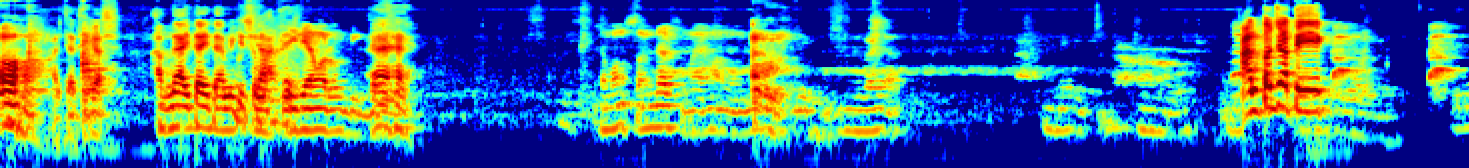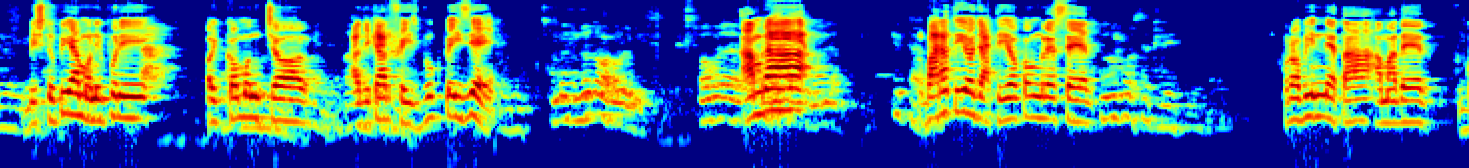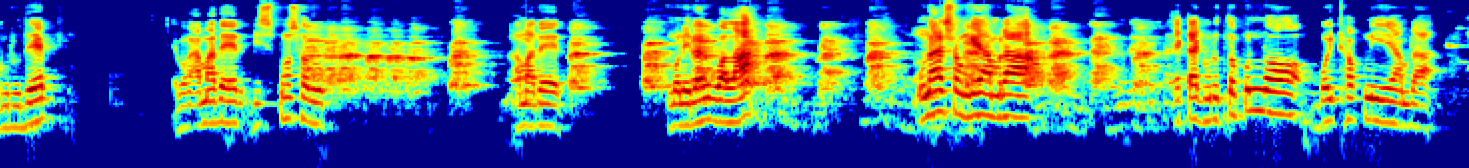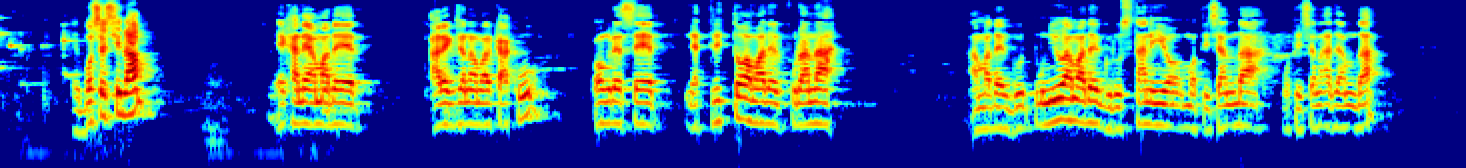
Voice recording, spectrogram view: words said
ও আচ্ছা ঠিক আছে। আপনি আইতে আইতে আমি কিছু হ্যাঁ হ্যাঁ। যেমন সন্ধ্যার সময় আমার আন্তর্জাতিক বিষ্ণুপ্রিয়া মণিপুরী ঐক্যমঞ্চর আজিকার ফেসবুক পেজে আমরা ভারতীয় জাতীয় কংগ্রেসের প্রবীণ নেতা আমাদের গুরুদেব এবং আমাদের বিস্মস্বরূপ আমাদের মনিলাল ওয়ালা। ওনার সঙ্গে আমরা একটা গুরুত্বপূর্ণ বৈঠক নিয়ে আমরা বসেছিলাম। এখানে আমাদের আরেকজন আমার কাকু, কংগ্রেসের নেতৃত্ব আমাদের পুরানা আমাদের উনিও আমাদের গুরুস্থানীয়, মতিচান্দা মতিচান হাজামদা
